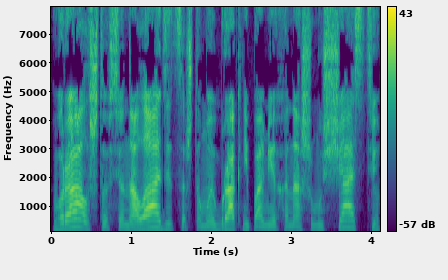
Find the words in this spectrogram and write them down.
Врал, что все наладится, что мой брак не помеха нашему счастью.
